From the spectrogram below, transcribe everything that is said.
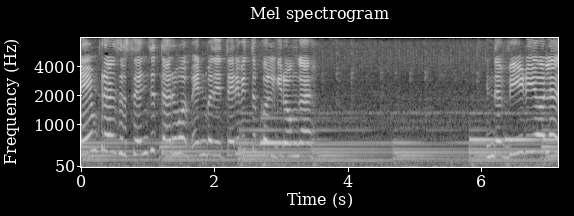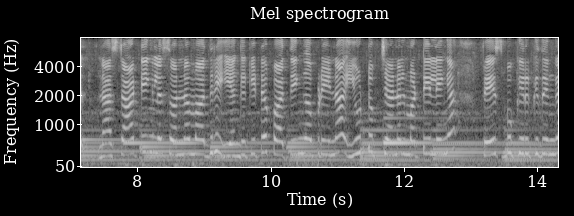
நேம் ட்ரான்ஸ்ஃபர் செஞ்சு தருவோம் என்பதை தெரிவித்துக் கொள்கிறோங்க. இந்த வீடியோவில் நான் ஸ்டார்டிங்கில் சொன்ன மாதிரி எங்ககிட்ட பார்த்தீங்க அப்படின்னா யூடியூப் சேனல் மட்டும் இல்லைங்க ஃபேஸ்புக் இருக்குதுங்க.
